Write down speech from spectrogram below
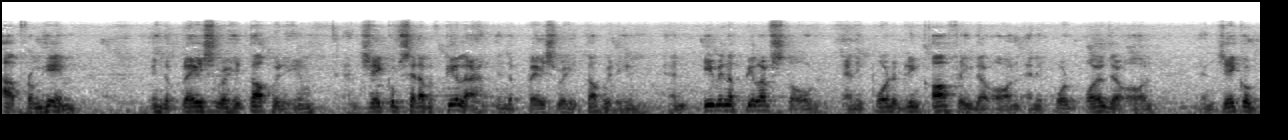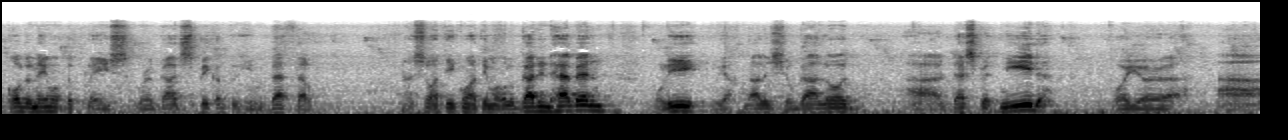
up from him in the place where he talked with him, and Jacob set up a pillar in the place where he talked with him, and even a pillar of stone, and he poured a drink offering thereon, and he poured oil thereon, and Jacob called the name of the place where God spake unto him Bethel. So ating kung ating mga God in heaven, muli, we acknowledge you, God, Lord, uh, desperate need for your uh,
